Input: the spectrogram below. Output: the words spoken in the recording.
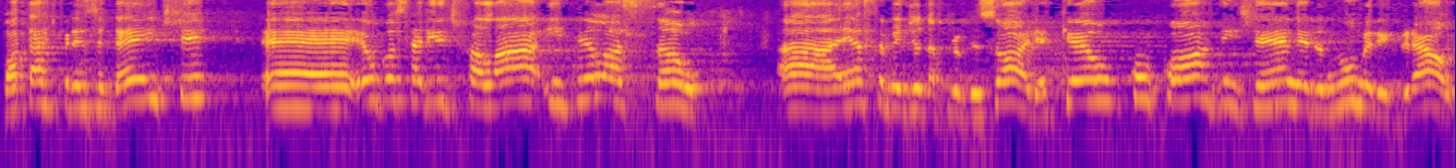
Boa tarde, presidente. É, eu gostaria de falar em relação a essa medida provisória, que eu concordo em gênero, número e grau,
